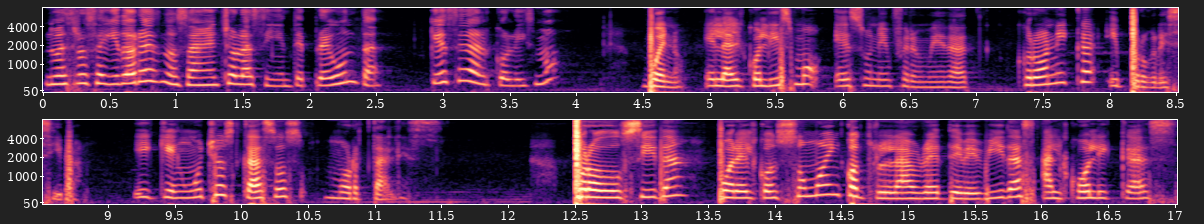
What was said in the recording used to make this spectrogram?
Nuestros seguidores nos han hecho la siguiente pregunta. ¿Qué es el alcoholismo? Bueno, el alcoholismo es una enfermedad crónica y progresiva y que en muchos casos mortales, producida por el consumo incontrolable de bebidas alcohólicas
